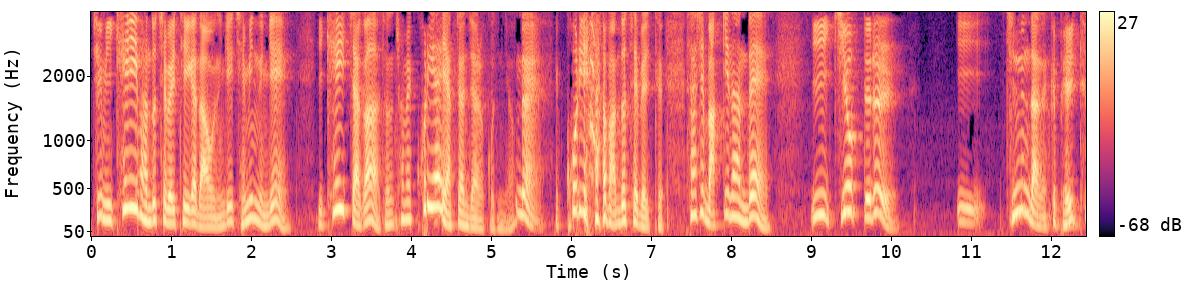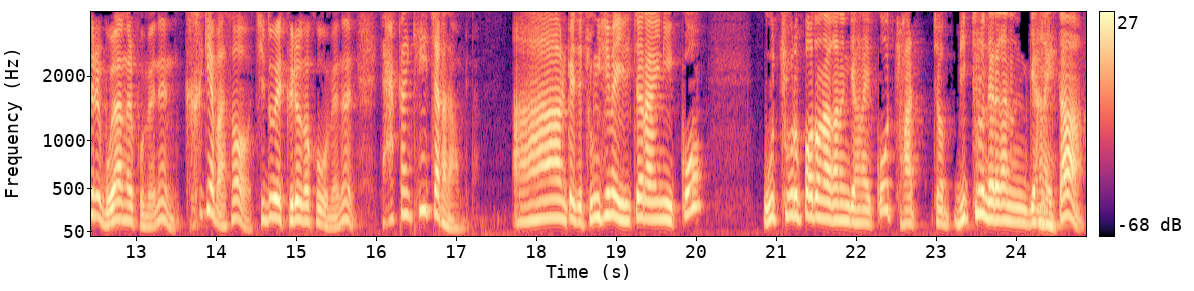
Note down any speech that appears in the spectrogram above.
지금 이 K 반도체 벨트가 나오는 게 재밌는 게 이 K자가 저는 처음에 코리아의 약자인 줄 알았거든요. 네. 코리아 반도체 벨트. 사실 맞긴 한데 이 기업들을 이 짓는다는 그 벨트를 모양을 보면은 크게 봐서 지도에 그려놓고 보면은 약간 K자가 나옵니다. 아, 그러니까 이제 중심에 일자 라인이 있고 우측으로 뻗어나가는 게 하나 있고 좌, 저 밑으로 내려가는 게 하나 네. 있다.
